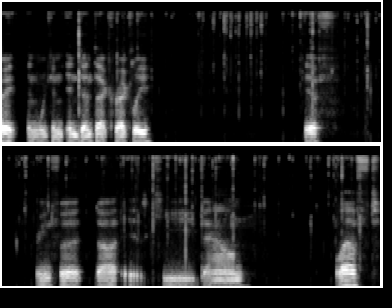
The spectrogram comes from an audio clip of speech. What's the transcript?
Okay, and we can indent that correctly. If greenfoot dot is key down left.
